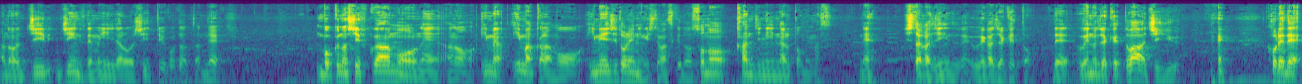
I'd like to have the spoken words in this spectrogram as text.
あのジジーンズでもいいだろうしっていうことだったんで僕の私服はもうねあの今今からもうイメージトレーニングしてますけどその感じになると思います。ね。下がジーンズで上がジャケット。で上のジャケットは GU これで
